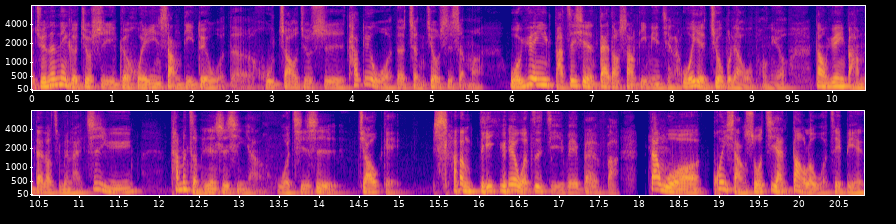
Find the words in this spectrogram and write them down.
觉得那个就是一个回应上帝对我的呼召，就是他对我的拯救是什么？我愿意把这些人带到上帝面前来，我也救不了我朋友，但我愿意把他们带到这边来。至于他们怎么认识信仰，我其实是交给上帝，因为我自己没办法。但我会想说，既然到了我这边。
